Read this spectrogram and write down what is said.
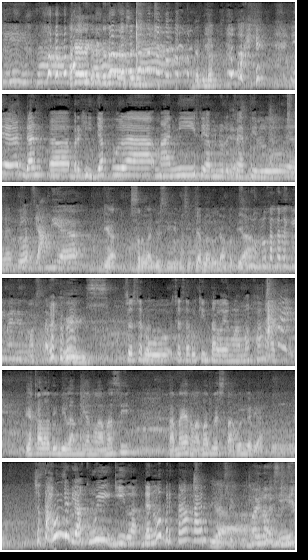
Kita. oke oke, kita tutup langsung kita tutup. Oke. Iya kan? Dan eh, berhijab pula manis ya menurut Yes. versi lu ya kan? Lo Seperti Anggi ya. Ya seru aja sih maksudnya baru dapet yang Lu, lu kata lagi main di seseru seseru cinta lo yang lama kah? Ya kalau dibilang yang lama sih karena yang lama gue setahun gak diaku setahun gak diakui? Gila. Dan lo bertahan. Iya. Lebay lu sih.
